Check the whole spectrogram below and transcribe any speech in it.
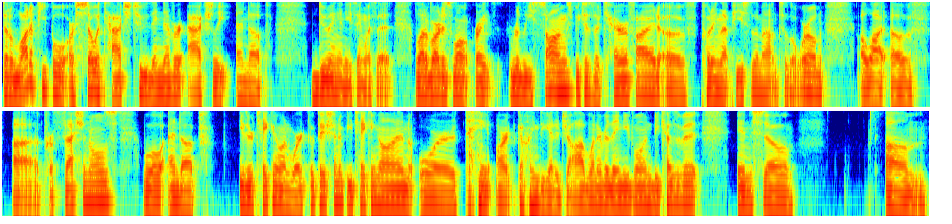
that a lot of people are so attached to they never actually end up doing anything with it. A lot of artists won't write release songs because they're terrified of putting that piece of them out into the world. A lot of uh, professionals will end up either taking on work that they shouldn't be taking on or they aren't going to get a job whenever they need one because of it. And so um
